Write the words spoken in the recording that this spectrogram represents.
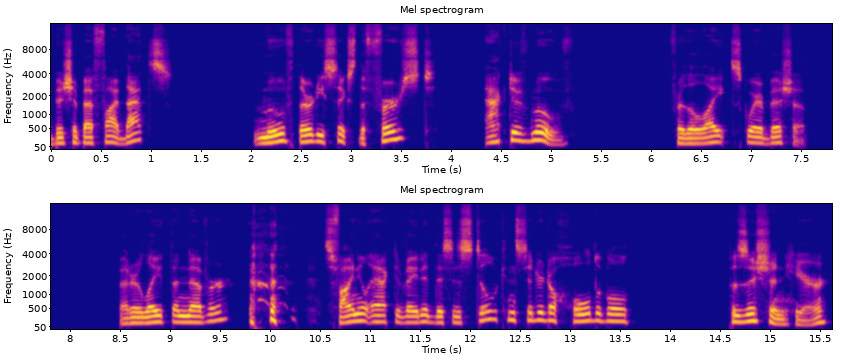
bishop f5. That's move 36, the first active move for the light square bishop. Better late than never. it's finally activated. This is still considered a holdable position here.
